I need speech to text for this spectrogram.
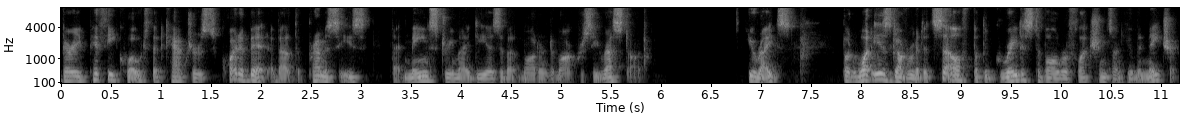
very pithy quote that captures quite a bit about the premises that mainstream ideas about modern democracy rest on. He writes, but what is government itself but the greatest of all reflections on human nature?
